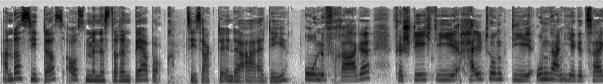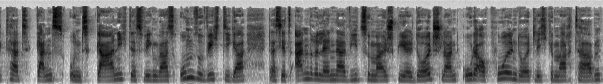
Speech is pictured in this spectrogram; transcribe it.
Anders sieht das Außenministerin Baerbock. Sie sagte in der ARD, ohne Frage verstehe ich die Haltung, die Ungarn hier gezeigt hat, ganz und gar nicht. Deswegen war es umso wichtiger, dass jetzt andere Länder wie zum Beispiel Deutschland oder auch Polen deutlich gemacht haben,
